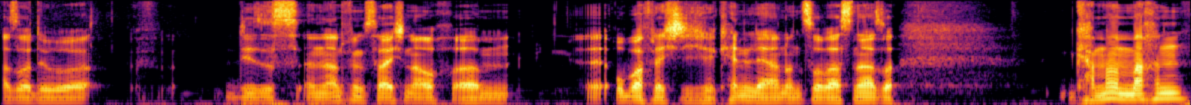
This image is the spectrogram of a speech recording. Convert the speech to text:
also du, dieses in Anführungszeichen auch ähm, äh, oberflächliche Kennenlernen und sowas, ne, also kann man machen,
